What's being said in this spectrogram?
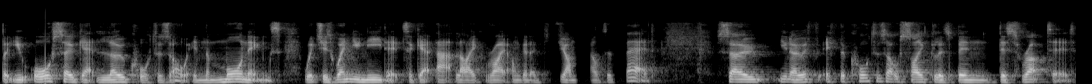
But you also get low cortisol in the mornings, which is when you need it to get that, like, right, I'm going to jump out of bed. So, you know, if, if the cortisol cycle has been disrupted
